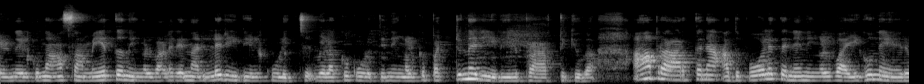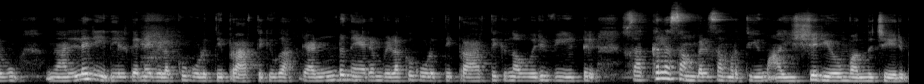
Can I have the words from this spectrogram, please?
എഴുന്നേൽക്കുന്ന ആ സമയത്ത് നിങ്ങൾ വളരെ നല്ല രീതിയിൽ കുളിച്ച് വിളക്ക് കൊളുത്തി നിങ്ങൾക്ക് പറ്റുന്ന രീതിയിൽ പ്രാർത്ഥിക്കുക. ആ പ്രാർത്ഥന അതുപോലെ തന്നെ നിങ്ങൾ വൈകുന്നേരവും നല്ല രീതിയിൽ തന്നെ വിളക്ക് കൊളുത്തി പ്രാർത്ഥിക്കുക. രണ്ടു നേരം വിളക്ക് കൊളുത്തി പ്രാർത്ഥിക്കുന്ന ഒരു വീട്ടിൽ സകല സമ്പൽ സമൃദ്ധിയും ഐശ്വര്യവും വന്നു ചേരും.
